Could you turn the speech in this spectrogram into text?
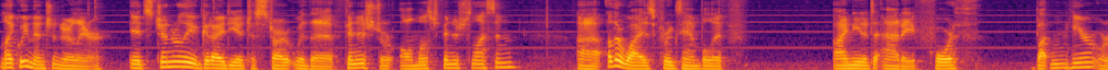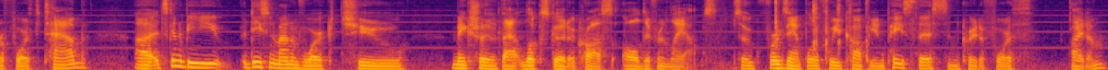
Like we mentioned earlier, it's generally a good idea to start with a finished or almost finished lesson. Uh, otherwise, for example, if I needed to add a fourth button here or a fourth tab, uh, it's going to be a decent amount of work to make sure that that looks good across all different layouts. So for example, if we copy and paste this and create a fourth item,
